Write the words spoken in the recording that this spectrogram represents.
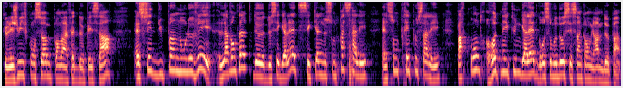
que les juifs consomment pendant la fête de Pessah. C'est du pain non levé. L'avantage de, ces galettes, c'est qu'elles ne sont pas salées. Elles sont très peu salées. Par contre, retenez qu'une galette, grosso modo, c'est 50 grammes de pain.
